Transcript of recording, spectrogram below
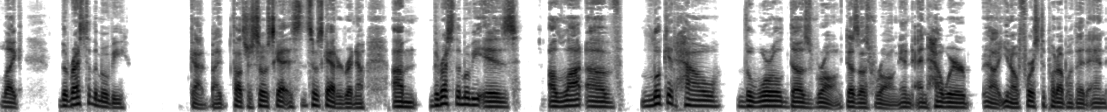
like the rest of the movie god my thoughts are so scat- so scattered right now um the rest of the movie is a lot of look at how the world does wrong, does us wrong, and and how we're uh, you know forced to put up with it, and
